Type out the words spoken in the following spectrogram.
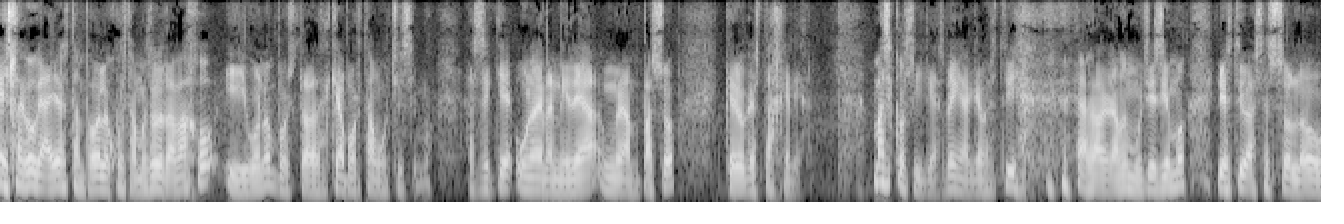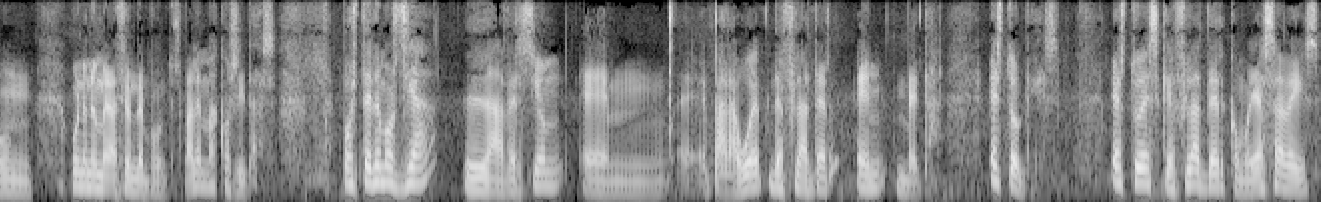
Es algo que a ellos tampoco les cuesta mucho trabajo y bueno, pues la verdad es que aporta muchísimo. Así que una gran idea, un gran paso, creo que está genial. Más cosillas, venga, que me estoy alargando muchísimo y esto iba a ser solo una enumeración de puntos, ¿vale? Más cositas. Pues tenemos ya la versión em, eh, para web de Flutter en beta. ¿Esto qué es? Esto es que Flutter, como ya sabéis,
